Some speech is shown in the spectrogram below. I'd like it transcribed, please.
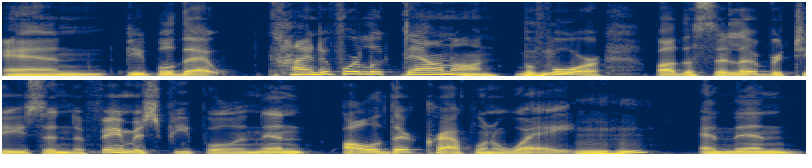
and people that kind of were looked down on before by the celebrities and the famous people. And then all of their crap went away. And then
